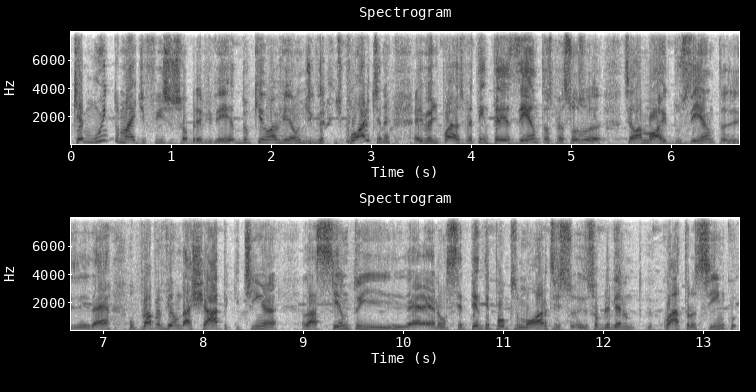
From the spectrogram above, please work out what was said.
que é muito mais difícil sobreviver do que um avião de grande porte, né? De porte, às vezes tem 300 pessoas, sei lá, morre 200, né? O próprio avião da Chape, que tinha lá cento e... é, eram 70 e poucos mortos e so- sobreviveram 4 ou 5.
